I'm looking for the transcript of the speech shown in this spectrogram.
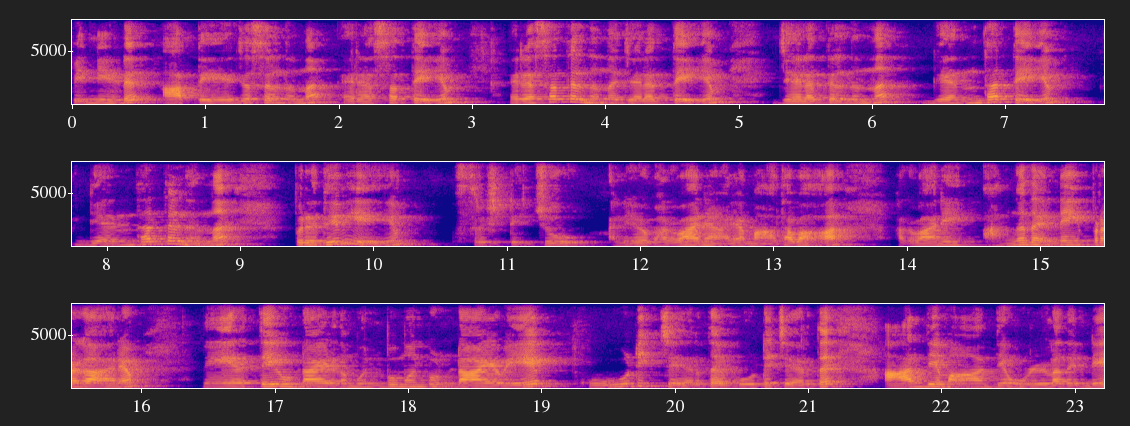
പിന്നീട് ആ തേജസ്സിൽ നിന്ന് രസത്തെയും രസത്തിൽ നിന്ന് ജലത്തെയും ജലത്തിൽ നിന്ന് ഗന്ധത്തെയും ഗന്ധത്തിൽ നിന്ന് പൃഥിവിയെയും സൃഷ്ടിച്ചു. അല്ലയോ ഭഗവാനായ മാധവ? ഭഗവാനെ അങ്ങ് തന്നെ ഇപ്രകാരം നേരത്തെ ഉണ്ടായിരുന്ന മുൻപ് മുൻപ് ഉണ്ടായവയെ കൂട്ടിച്ചേർത്ത് കൂട്ടിച്ചേർത്ത് ആദ്യമാദ്യം ഉള്ളതിന്റെ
